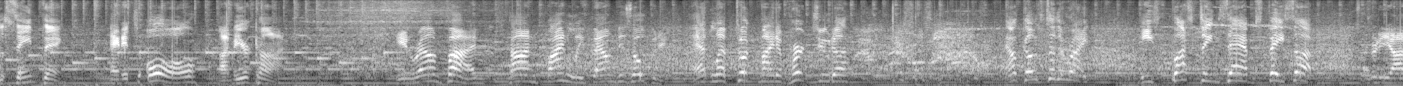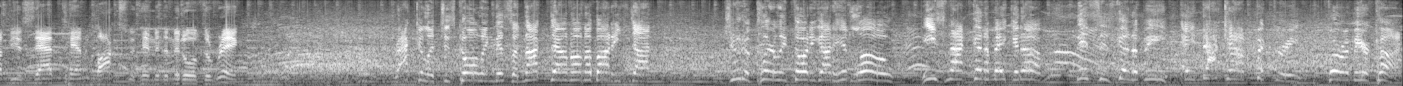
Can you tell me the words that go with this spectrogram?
the same thing. And it's all Amir Khan. In round five, Khan finally found his opening. That left hook might have hurt Judah. Now goes to the right. He's busting Zab's face up. It's pretty obvious Zab can't box with him in the middle of the ring. Drakulich is calling this a knockdown on a body shot. Judah clearly thought he got hit low. He's not going to make it up. This is going to be a knockout victory for Amir Khan.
